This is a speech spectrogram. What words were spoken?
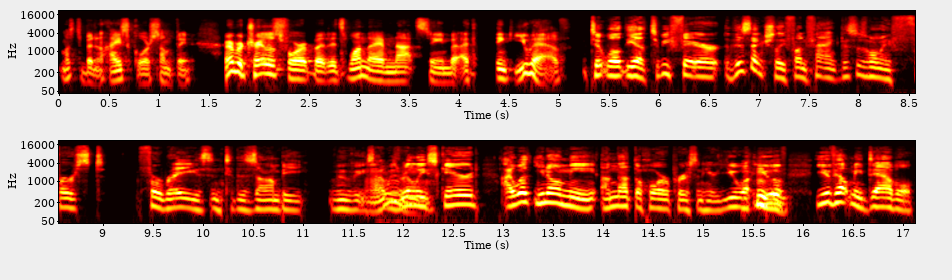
must have been in high school or something. I remember trailers for it, but it's one that I have not seen. But I think you have. To, well, yeah. To be fair, this actually, fun fact, this was one of my first forays into the zombie movies. I was really oh. scared. I was, you know me, I'm not the horror person here. You you have you've helped me dabble,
